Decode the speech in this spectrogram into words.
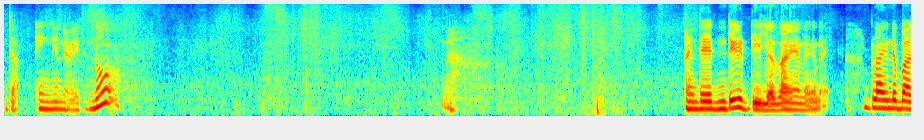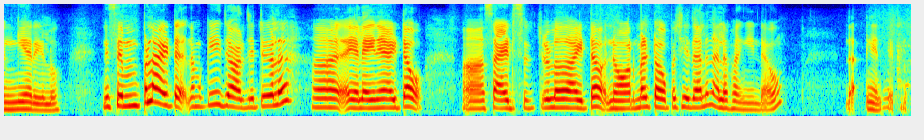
ഇതാ എങ്ങനെ വരുന്നു അതിന്റെ എൻഡ് കിട്ടിയില്ല അതാ ഞാൻ അങ്ങനെ. അപ്പോൾ അതിന്റെ ഭംഗി അറിയുള്ളൂ. ഇനി സിമ്പിളായിട്ട് നമുക്ക് ഈ ജോർജറ്റുകൾ ലൈനായിട്ടോ സൈഡ് സെറ്റുള്ളതായിട്ടോ നോർമൽ ടോപ്പ് ചെയ്താൽ നല്ല ഭംഗി ഉണ്ടാവും ഇതാ ഇങ്ങനെ വരുന്നു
